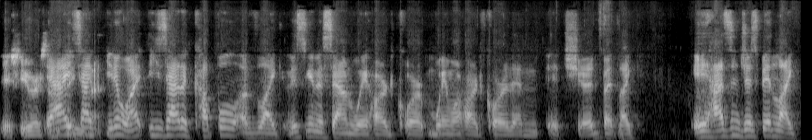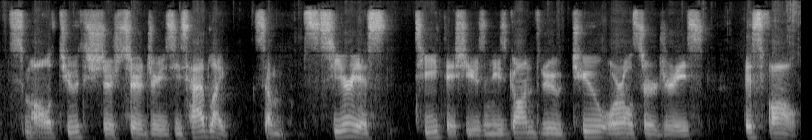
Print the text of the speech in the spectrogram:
issue or something. Yeah, he's had, you know what? He's had a couple of like, this is going to sound way hardcore, way more hardcore than it should, but like, it hasn't just been like small tooth surgeries. He's had like some serious teeth issues, and he's gone through two oral surgeries this fall.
